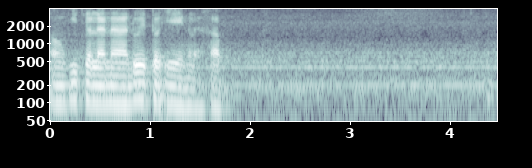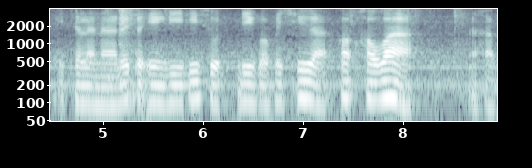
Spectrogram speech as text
ลองพิจารณาด้วยตัวเองแหละครับ พิจารณาด้วยตัวเองดีที่สุดดีกว่าไปเชื่อ เพราะเขาว่านะครับ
